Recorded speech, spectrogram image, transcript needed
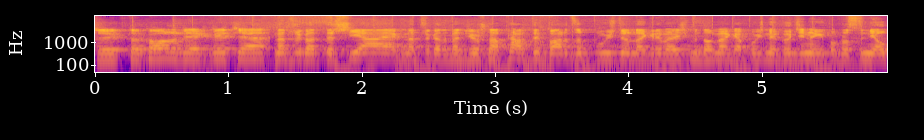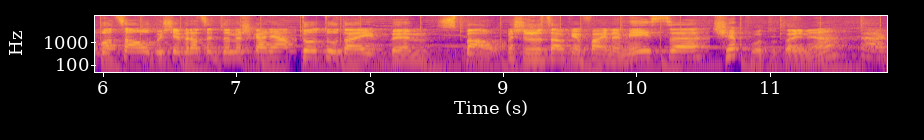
czy ktokolwiek, wiecie. Na przykład też ja, jak na przykład będzie już naprawdę bardzo późno, nagrywaliśmy do mega późnej godziny i po prostu nie opłacałoby się wracać do mieszkania, to tutaj bym spał. Myślę, że całkiem fajne miejsce. Ciepło tutaj, nie? Tak,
